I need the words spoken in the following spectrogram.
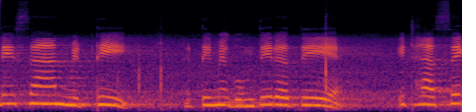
डी सैंड मिट्टी। मिट्टी में घूमती रहती है। It has a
